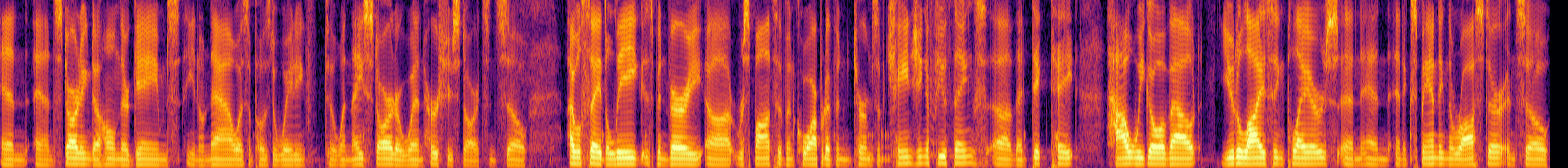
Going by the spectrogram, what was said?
and and starting to hone their games, you know, now as opposed to waiting to when they start or when Hershey starts. And so, I will say the league has been very uh, responsive and cooperative in terms of changing a few things uh, that dictate how we go about utilizing players and, and, and expanding the roster. And so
